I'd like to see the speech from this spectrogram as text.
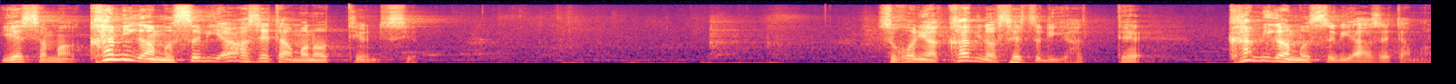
イエス様は神が結び合わせたものっていうんですよ。そこには神の摂理があって神が結び合わせたもの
